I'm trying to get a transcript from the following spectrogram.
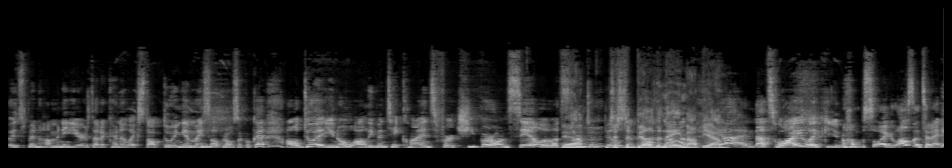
it's been how many years that I kind of like stopped doing Mm-hmm. it myself, but I was like, okay, I'll do it. You know, I'll even take clients for cheaper on sale. Let's Yeah. start to build Just to build back the name up, yeah. yeah, and that's why, like, you know, I'm so exhausted today.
